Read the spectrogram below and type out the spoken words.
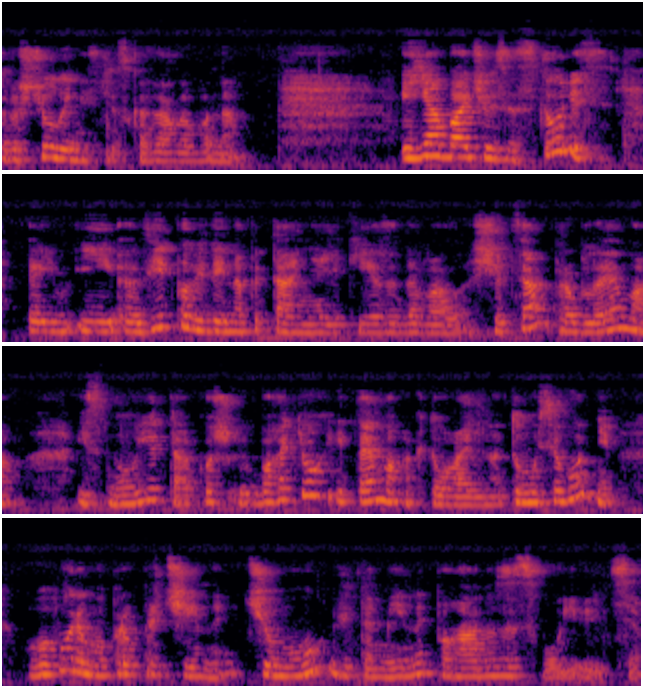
розчуленістю, сказала вона. І я бачу зі сторіс е, і відповідей на питання, які я задавала, що ця проблема існує також у багатьох і тема актуальна. Тому сьогодні говоримо про причини, чому вітаміни погано засвоюються.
